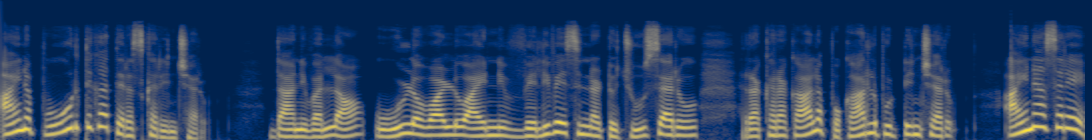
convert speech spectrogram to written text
ఆయన పూర్తిగా తిరస్కరించారు. దానివల్ల ఊళ్ళోవాళ్ళు ఆయన్ని వెలివేసినట్టు చూశారు రకరకాల పుకార్లు పుట్టించారు. అయినా సరే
